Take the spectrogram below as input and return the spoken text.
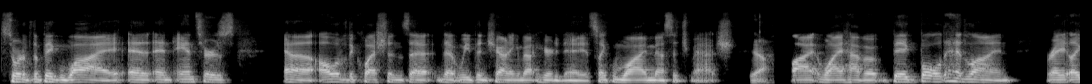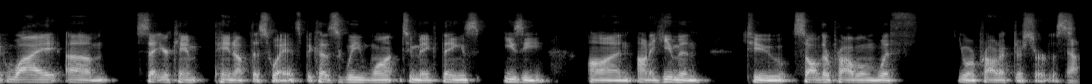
sort of the big why and, and answers uh, all of the questions that that we've been chatting about here today. It's like why message match? Yeah. Why why have a big bold headline? Right? Like why um, set your campaign up this way? It's because we want to make things easy on on a human to solve their problem with your product or service. Yeah.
